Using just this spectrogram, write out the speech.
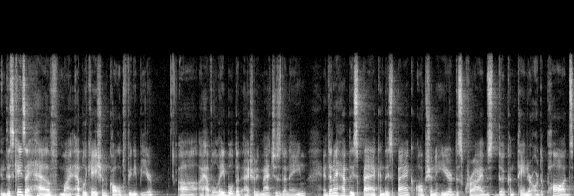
In this case, I have my application called ViniBeer uh, I have a label that actually matches the name. And then I have the spec and the spec option here describes the container or the pods.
